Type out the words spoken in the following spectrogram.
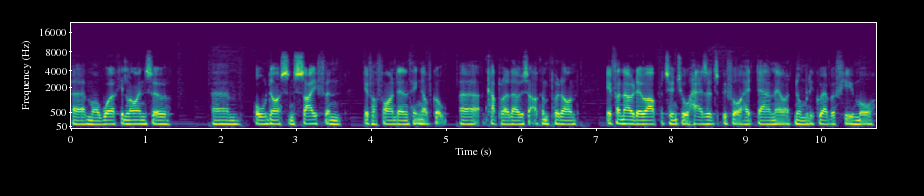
uh, my working lines are um, all nice and safe. And if I find anything, I've got uh, a couple of those that I can put on. If I know there are potential hazards before I head down there, I'd normally grab a few more.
